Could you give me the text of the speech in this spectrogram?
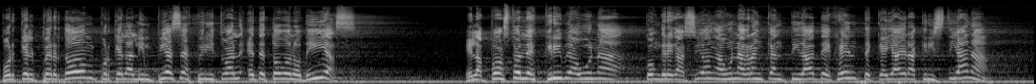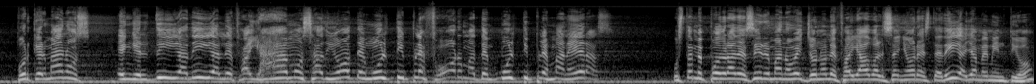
porque el perdón, porque la limpieza espiritual es de todos los días. El apóstol le escribe a una congregación, a una gran cantidad de gente que ya era cristiana, porque hermanos, en el día a día le fallamos a Dios de múltiples formas, de múltiples maneras. Usted me podrá decir, hermano, yo no le he fallado al Señor este día, ya me mintió.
